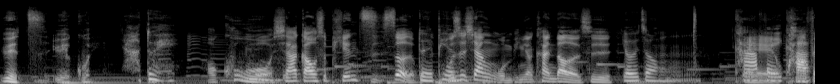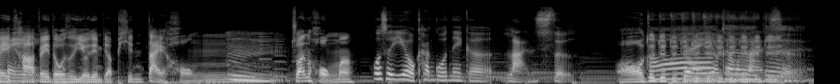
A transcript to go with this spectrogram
越紫越贵。啊，对，好酷哦，虾膏是偏紫色的，对，不是像我们平常看到的是有一种咖啡咖啡、欸、咖啡都是有点比较偏带红，嗯，砖红吗？或者也有看过那个蓝色，哦，对对对对对对对对对对。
